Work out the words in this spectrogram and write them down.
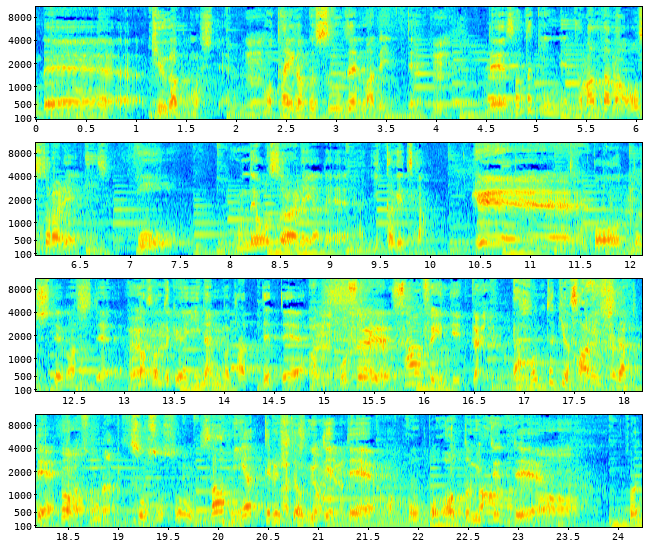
で休学もして、ん。もう退学寸前まで行って、うん。でその時にねたまたまオーストラリア行ったんですよ。ほんでオーストラリアで1ヶ月間へえ。ぼーっとしてまして、まあ、その時はいい波も立っててあオーストラリアのサーフィンで行ったんや。いやその時はサーフィンしなくて、うん。そうなんそうそうそう。サーフィンやってる人を見ててあこうぼーっと見ててうこれ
